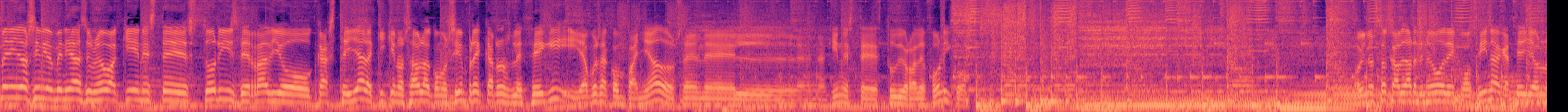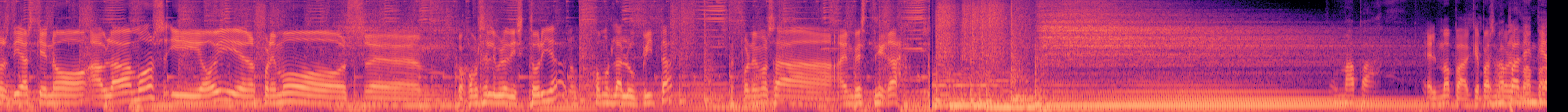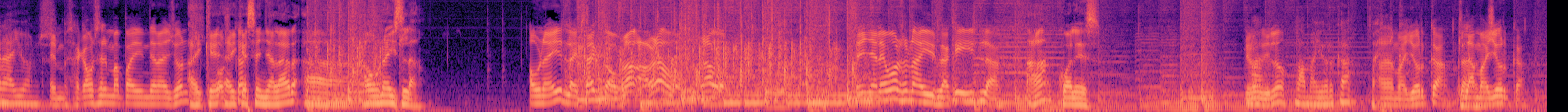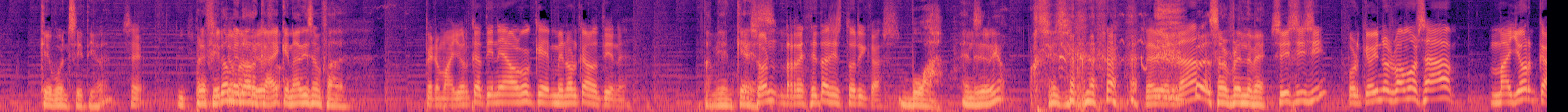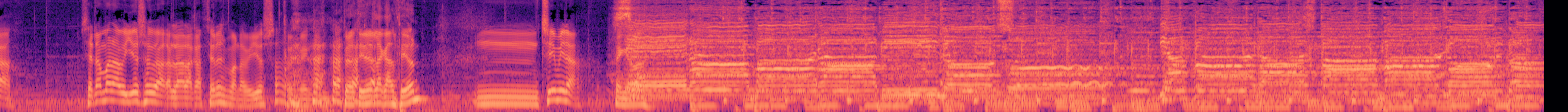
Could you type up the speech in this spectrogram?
bienvenidos y bienvenidas de nuevo aquí en este Stories de Radio Castellar. Aquí que nos habla, como siempre, Carlos Lecegui y ya pues acompañados en el, aquí en este estudio radiofónico. Hoy nos toca hablar de nuevo de cocina, que hacía ya unos días que no hablábamos y hoy eh, nos ponemos, eh, cogemos el libro de historia, nos cogemos la lupita, nos ponemos a investigar. El mapa. El mapa, ¿qué pasa El con mapa el de mapa? Indiana Jones. El- sacamos el mapa de Indiana Jones. Hay que, hay que señalar a, a una isla. A una isla, exacto. Bravo, bravo, bravo. Señalemos una isla. ¿Qué isla? Ah, ¿cuál es? Dilo, dilo. La Mallorca. A la Mallorca. Claro la sí. Mallorca. Qué buen sitio, ¿eh? Sí. Prefiero Menorca. ¿eh? Que nadie se enfade. Pero Mallorca tiene algo que Menorca no tiene. También, ¿qué Que es? son recetas históricas. Buah, ¿en serio? ¿De verdad? Sorpréndeme. Sí, sí, sí. Porque hoy nos vamos a Mallorca. Será maravilloso. La, la canción es maravillosa. A mí me encanta. ¿Pero tienes la canción? Mm, sí, mira. Venga, va.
